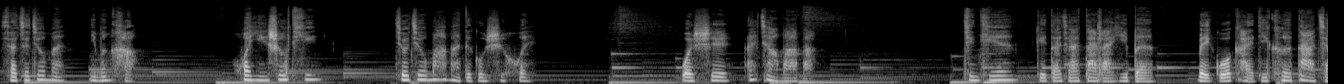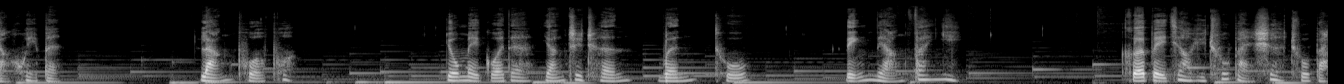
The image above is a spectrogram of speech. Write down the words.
小啾啾们，你们好，欢迎收听啾啾妈妈的故事会。我是哀酱妈妈，今天给大家带来一本美国凯迪克大奖绘本《狼婆婆》，由美国的杨志成文图，林良翻译，河北教育出版社出版。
